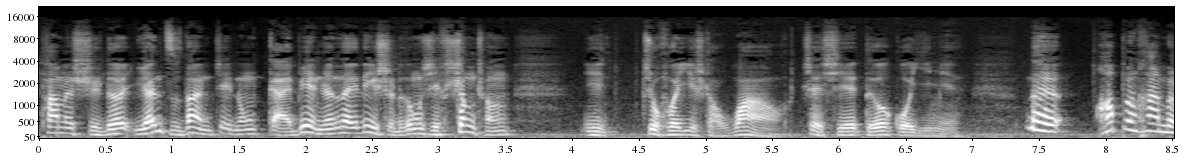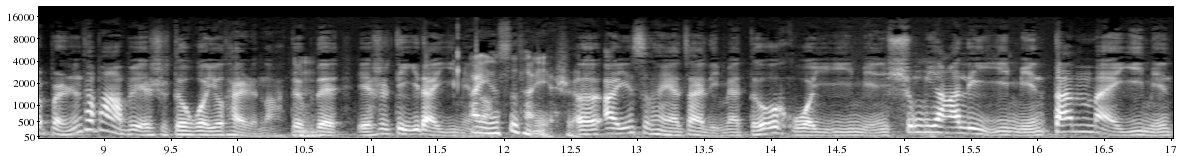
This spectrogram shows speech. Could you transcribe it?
他们使得原子弹这种改变人类历史的东西生成，你就会意识到，哇哦，这些德国移民。那阿本海默本人他爸爸也是德国犹太人呐，对不对？也是第一代移民。爱因斯坦也是。呃，爱因斯坦也在里面，德国移民、匈牙利移民、丹麦移民，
